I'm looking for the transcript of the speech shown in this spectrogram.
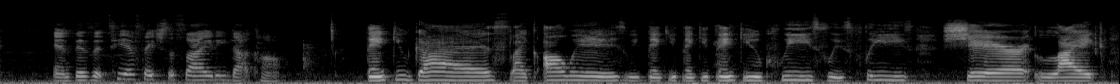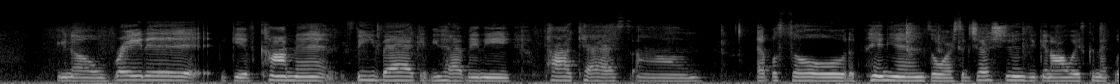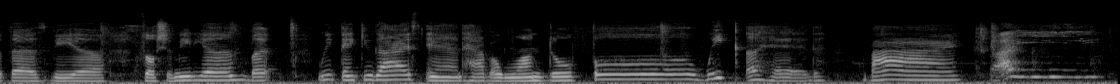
and visit tshsociety.com. thank you guys. Like always, we thank you, thank you, thank you. Please, please, please share, like, you know, rate it, give comment, feedback. If you have any podcast um, episode opinions or suggestions, you can always connect with us via social media. But we thank you guys and have a wonderful week ahead. Bye. Bye.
